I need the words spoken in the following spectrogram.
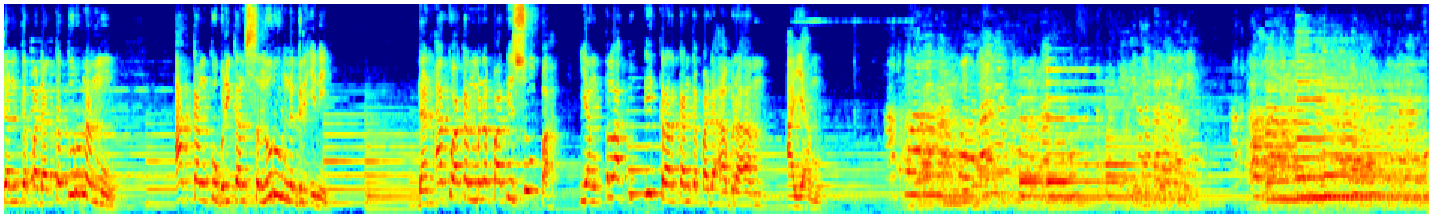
dan kepada keturunanmu akan kuberikan seluruh negeri ini. Dan aku akan menepati sumpah yang telah kuikrarkan kepada Abraham ayahmu. Aku akan membuat banyak keturunanmu seperti Aku akan keturunanmu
